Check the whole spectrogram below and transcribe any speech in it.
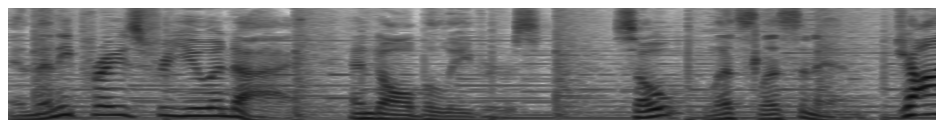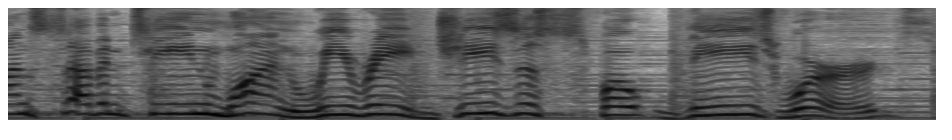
and then he prays for you and I and all believers. So let's listen in. John 17, 1, we read, Jesus spoke these words,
